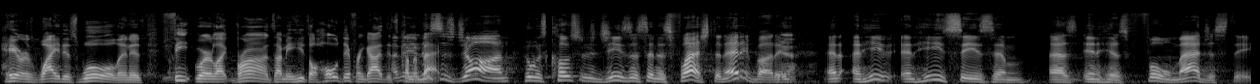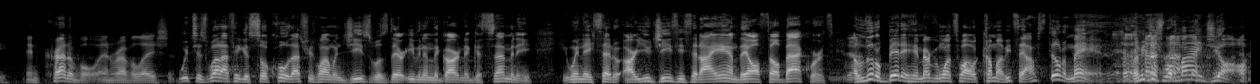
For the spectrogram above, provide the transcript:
hair is white as wool and his feet were like bronze. I mean, he's a whole different guy that's I mean, coming this back. is John, who was closer to Jesus in his flesh than anybody, Yeah. and and he and he sees him as in his full majesty, incredible in Revelation. Which is what I think is so cool. That's the reason why when Jesus was there, even in the Garden of Gethsemane, he, when they said, Are you Jesus? He said, I am. They all fell backwards. A little bit of him every once in a while would come up. He'd say, I'm still the man. Let me just remind y'all,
